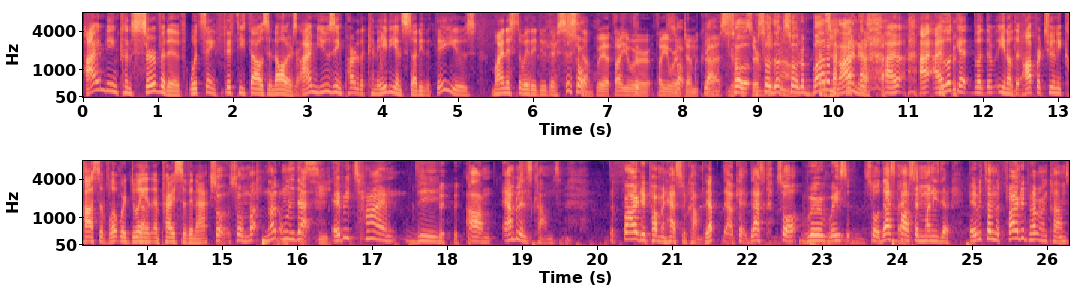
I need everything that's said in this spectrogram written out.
I'm being conservative with saying fifty thousand dollars. I'm using part of the Canadian study that they use, minus the way they do their system. Wait, I thought you were I thought you were So- a Democrat. yeah, You're so so the now. so the bottom line is I, I, I look at what the you know the opportunity cost of what we're doing Yeah. and the price of inaction. So, so mu- not only that, every time the um, ambulance comes, the fire department has to come. Yep. Okay, that's so we're wasting. So that's costing money there. Every time the fire department comes,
